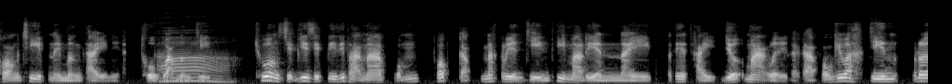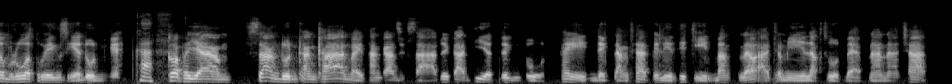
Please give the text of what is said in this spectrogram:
ครองชีพในเมืองไทยเนี่ยถูกกว่าเมืองจีน ช่วง 10-20 ปีที่ผ่านมาผมพบกับนักเรียนจีนที่มาเรียนในประเทศไทยเยอะมากเลยนะครับ ผมคิดว่าจีนเริ่มรู้ว่าตัวเองเสียดุลไงค่ะก็พยายามสร้างดุลการค้าอันใหม่ทางการศึกษา ด้วยการที่จะดึงดูดให้เด็กต่างชาติไปเรียนที่จีนบ้าง แล้วอาจจะมีหลักสูตรแบบนานาชาติ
